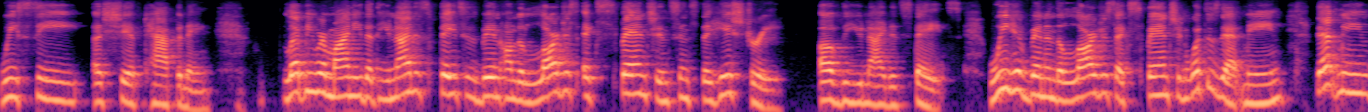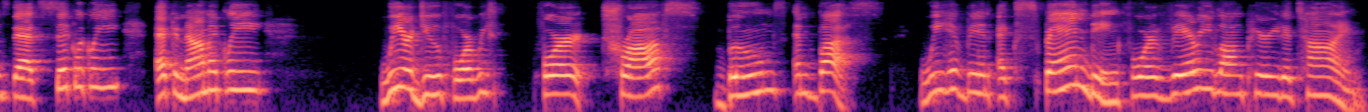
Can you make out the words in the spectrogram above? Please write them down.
we see a shift happening. Let me remind you that the United States has been on the largest expansion since the history of the United States. We have been in the largest expansion. What does that mean? That means that cyclically, economically, we are due for for troughs, booms, and busts we have been expanding for a very long period of time.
